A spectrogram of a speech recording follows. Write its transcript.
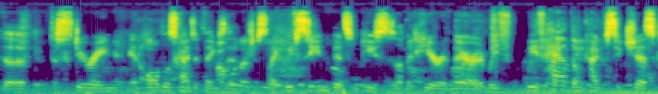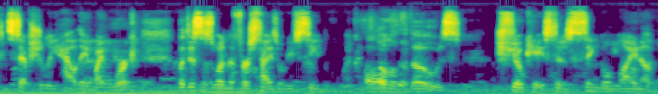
the the steering and all those kinds of things that just like we've seen bits and pieces of it here and there and we've we've had them kind of suggest conceptually how they might work but this is one of the first times where we've seen like all of those showcased in a single lineup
